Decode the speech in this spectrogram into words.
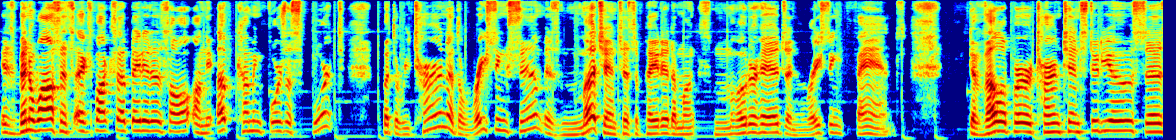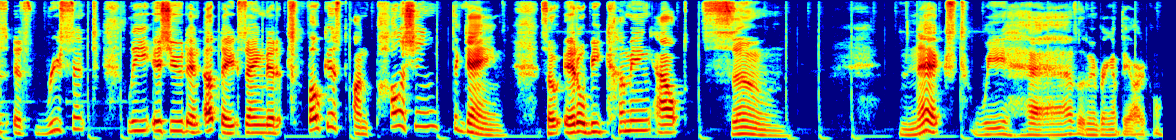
It's been a while since Xbox updated us all on the upcoming Forza Sport, but the return of the racing sim is much anticipated amongst motorheads and racing fans. Developer Turn 10 Studios says it's recently issued an update saying that it's focused on polishing the game. So it'll be coming out soon. Next, we have, let me bring up the article.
